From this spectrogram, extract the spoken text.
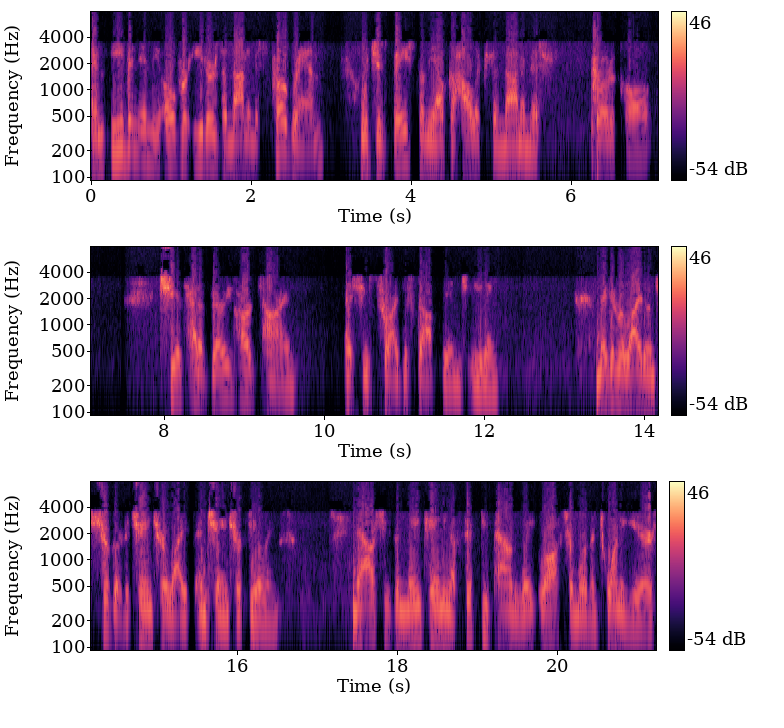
And even in the Overeaters Anonymous program, which is based on the Alcoholics Anonymous protocol, she has had a very hard time as she's tried to stop binge eating. Megan relied on sugar to change her life and change her feelings. Now she's been maintaining a 50 pound weight loss for more than 20 years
